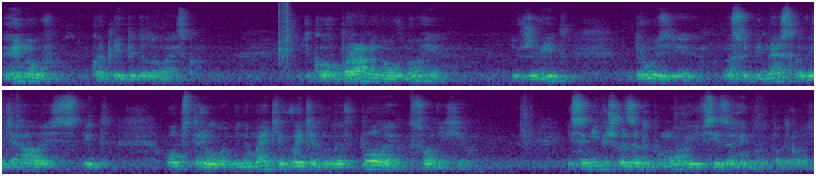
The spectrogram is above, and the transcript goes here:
гинув в котлі під Іловайськом, якого пораненого в ноги і в живіт друзі на собі несли, витягали з-під обстрілу мінометів, витягнули в поле соняхів і самі пішли за допомогою, і всі загинули по дорозі.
